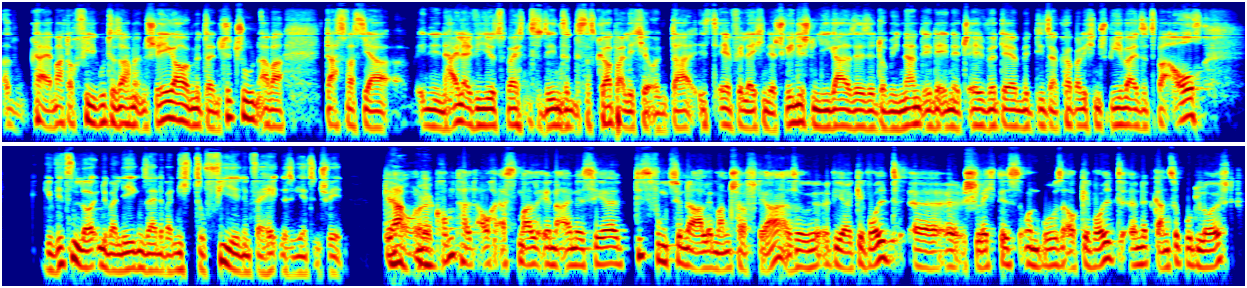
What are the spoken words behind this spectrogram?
also klar, er macht auch viele gute Sachen mit dem Schläger und mit seinen Schlittschuhen, aber das, was ja in den Highlight-Videos zum Beispiel zu sehen sind, ist das Körperliche. Und da ist er vielleicht in der schwedischen Liga sehr, sehr dominant. In der NHL wird er mit dieser körperlichen Spielweise zwar auch gewissen Leuten überlegen sein, aber nicht so viel im Verhältnis wie jetzt in Schweden. Genau, ja, und er kommt halt auch erstmal in eine sehr dysfunktionale Mannschaft, ja, also die ja gewollt äh, schlecht ist und wo es auch gewollt äh, nicht ganz so gut läuft.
